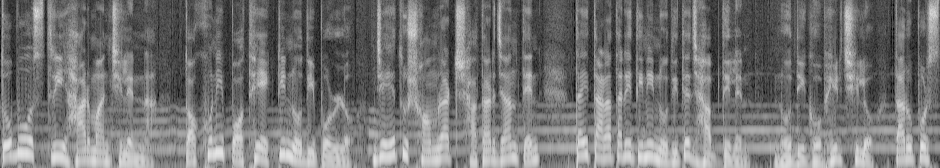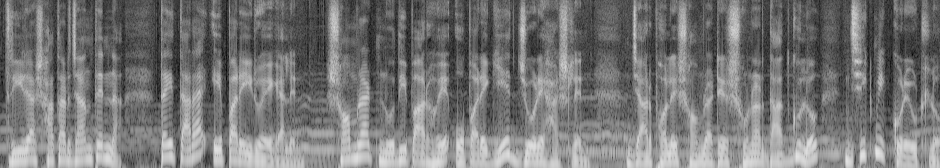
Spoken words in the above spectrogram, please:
তবুও স্ত্রী হার মানছিলেন না। তখনই পথে একটি নদী পড়ল। যেহেতু সম্রাট সাঁতার জানতেন, তাই তাড়াতাড়ি তিনি নদীতে ঝাঁপ দিলেন। নদী গভীর ছিল, তার উপর স্ত্রীরা সাঁতার জানতেন না, তাই তারা এপারেই রয়ে গেলেন। সম্রাট নদী পার হয়ে ওপারে গিয়ে জোরে হাসলেন, যার ফলে সম্রাটের সোনার দাঁতগুলো ঝিকমিক করে উঠল।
